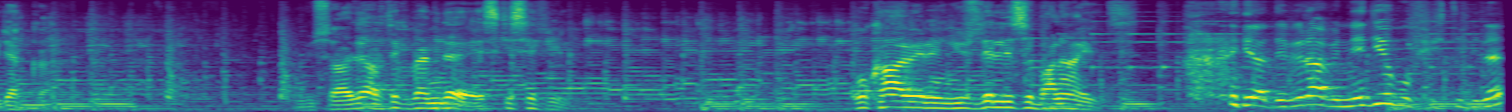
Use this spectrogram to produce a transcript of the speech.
Bir dakika. Müsaade artık bende eski sefil. O kahvenin yüzde ellisi bana ait. ya Devir abi ne diyor bu Fifty Bilal?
